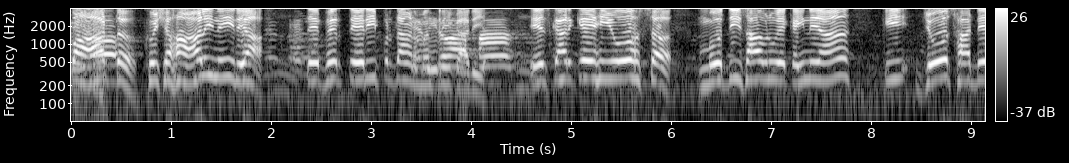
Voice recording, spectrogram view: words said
ਭਾਰਤ ਖੁਸ਼ਹਾਲ ਹੀ ਨਹੀਂ ਰਿਹਾ ਤੇ ਫਿਰ ਤੇਰੀ ਪ੍ਰਧਾਨ ਮੰਤਰੀ ਕਾਦੀ ਇਸ ਕਰਕੇ ਅਸੀਂ ਉਸ ਮੋਦੀ ਸਾਹਿਬ ਨੂੰ ਇਹ ਕਹਿੰਦੇ ਆ ਕਿ ਜੋ ਸਾਡੇ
